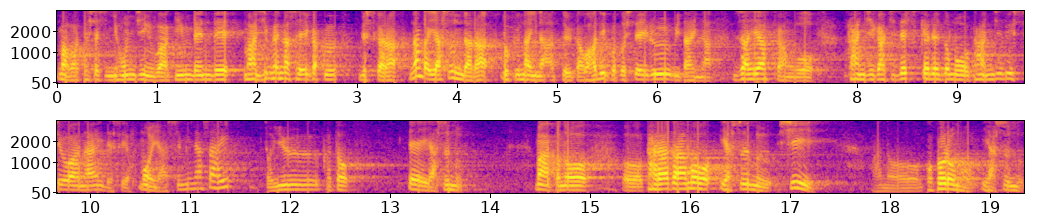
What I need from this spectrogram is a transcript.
まあ私たち日本人は勤勉で真面目な性格ですからなんか休んだら良くないなというか悪いことしているみたいな罪悪感を感じがちですけれども感じる必要はないですよ。もう休みなさいということで休む。まあこの体も休むしあの心も休む。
